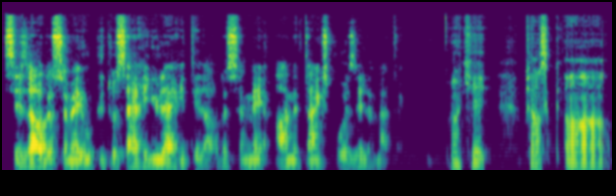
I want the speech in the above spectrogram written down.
ses heures de sommeil ou plutôt sa régularité d'heures de sommeil en étant exposé le matin. OK. Puis en,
